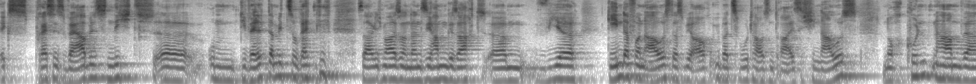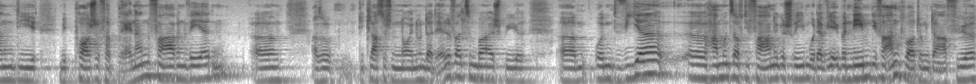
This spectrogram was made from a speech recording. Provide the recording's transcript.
expressis verbis nicht, äh, um die Welt damit zu retten, sage ich mal, sondern sie haben gesagt, ähm, wir gehen davon aus, dass wir auch über 2030 hinaus noch Kunden haben werden, die mit Porsche Verbrennern fahren werden. Äh, also die klassischen 911er zum Beispiel. Ähm, und wir äh, haben uns auf die Fahne geschrieben oder wir übernehmen die Verantwortung dafür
